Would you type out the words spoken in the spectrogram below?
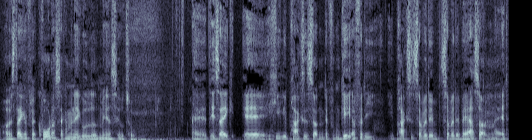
Og hvis der ikke er flere kvoter, så kan man ikke udlede mere CO2. Øh, det er så ikke øh, helt i praksis sådan, det fungerer, fordi i praksis så vil, det, så vil det være sådan, at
